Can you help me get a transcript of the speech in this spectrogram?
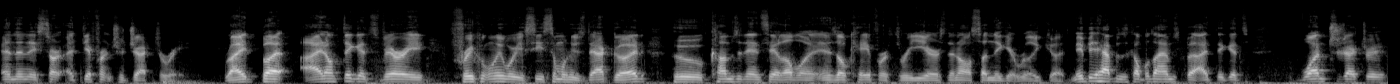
and then they start a different trajectory, right? But I don't think it's very frequently where you see someone who's that good who comes to the NCAA level and is okay for three years, then all of a sudden they get really good. Maybe it happens a couple times, but I think it's one trajectory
